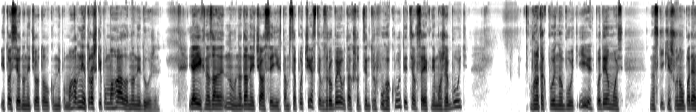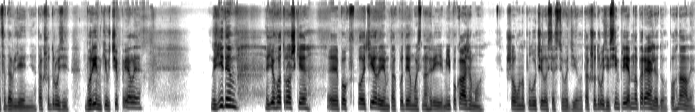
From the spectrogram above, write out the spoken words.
І то все одно нічого толком не допомагало. Ні, трошки допомагало, але не дуже. Я їх на, ну, на даний час я їх там все почистив, зробив, так що центрофуга крутиться, все як не може бути. Воно так повинно бути. І подивимось, наскільки ж воно впаде це давлення. Так що, друзі, бурінки вчепили. Ну, Їдемо, його трошки е, так подивимось, нагріємо і покажемо, що воно вийшло з цього діла. Так що, друзі, всім приємного перегляду. Погнали!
